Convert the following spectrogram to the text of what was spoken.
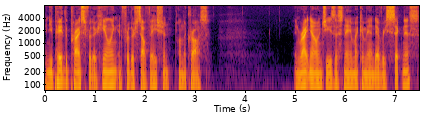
and you paid the price for their healing and for their salvation on the cross. And right now, in Jesus' name, I command every sickness,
